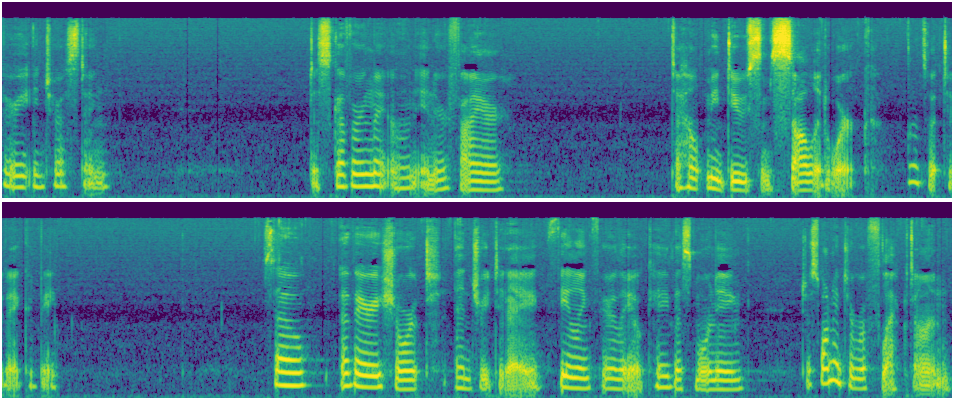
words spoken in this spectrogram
Very interesting. Discovering my own inner fire to help me do some solid work. That's what today could be. So, a very short entry today. Feeling fairly okay this morning just wanted to reflect on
